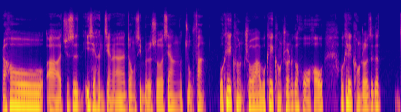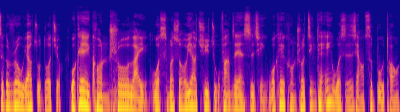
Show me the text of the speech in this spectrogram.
然后啊、就是一些很简单的东西，比如说像煮饭，我可以 control 啊，我可以 control 那个火候，我可以 control 这个这个肉要煮多久，我可以 control 来我什么时候要去煮饭这件事情，我可以 control 今天，哎，我只是想要吃普通，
